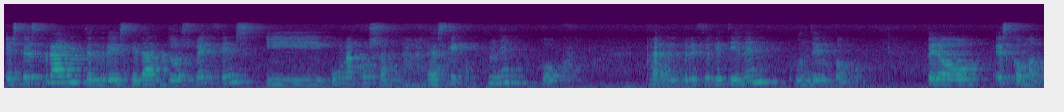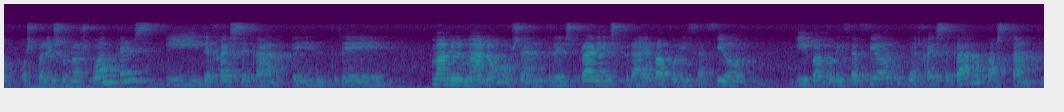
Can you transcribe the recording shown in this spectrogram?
Este spray tendréis que dar dos veces y una cosa, la verdad es que cunden poco. Para el precio que tienen, cunden poco. Pero es cómodo, os ponéis unos guantes y dejáis secar entre mano y mano, o sea, entre spray y spray, vaporización y vaporización, dejáis secar bastante.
